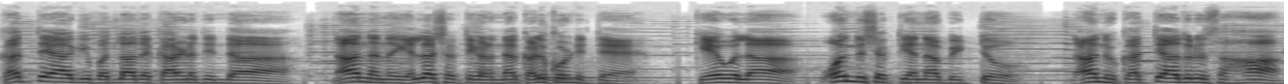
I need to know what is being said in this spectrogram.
ಕತ್ತೆ ಆಗಿ ಬದಲಾದ ಕಾರಣದಿಂದ ನಾನು ನನ್ನ ಎಲ್ಲ ಶಕ್ತಿಗಳನ್ನ ಕಳ್ಕೊಂಡಿದ್ದೆ. ಕೇವಲ ಒಂದು ಶಕ್ತಿಯನ್ನ ಬಿಟ್ಟು ನಾನು ಕತ್ತೆ ಸಹ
